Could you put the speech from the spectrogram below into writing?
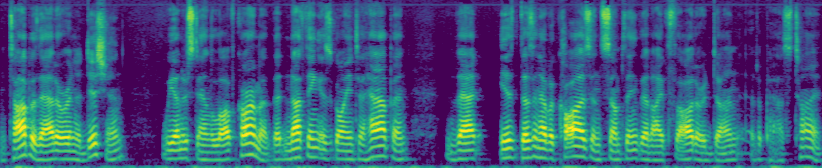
on top of that, or in addition, we understand the law of karma, that nothing is going to happen that is, doesn't have a cause in something that I've thought or done at a past time.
